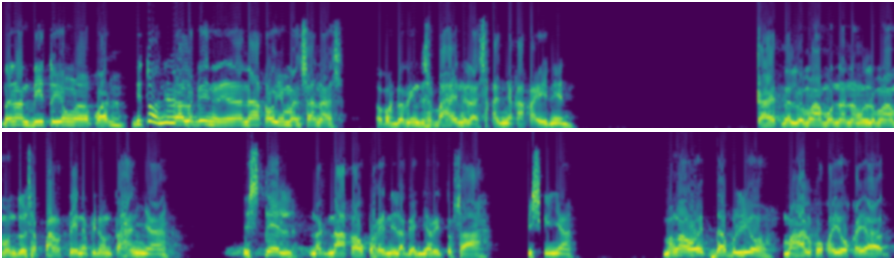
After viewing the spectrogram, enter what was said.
na nandito yung ah, kwan. Dito, nilalagay na, ninanakaw yung mansanas. Ah, pagdating sa bahay nila, sa kanya kakainin. Kahit na lumamon na ng lumamon doon sa parte na pinuntahan niya, still, nagnakaw pa rin, nilagay niya rito sa pisngi niya. Mga OFW, mahal ko kayo, kaya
